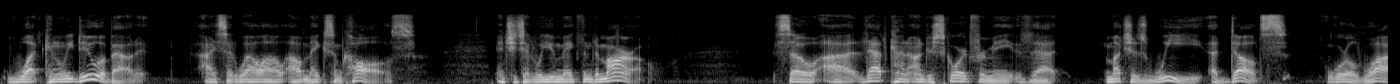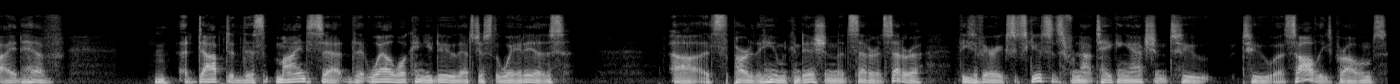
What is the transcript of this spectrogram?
"What can we do about it?" I said, "Well, I'll I'll make some calls." And she said, "Will you make them tomorrow?" So uh, that kind of underscored for me that much as we adults worldwide have hmm. adopted this mindset that, well, what can you do? That's just the way it is. Uh, it's part of the human condition, et cetera, et cetera. These various excuses for not taking action to to uh, solve these problems.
